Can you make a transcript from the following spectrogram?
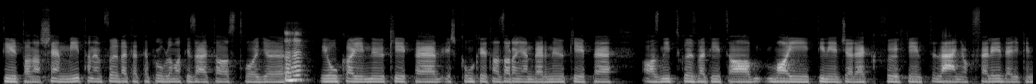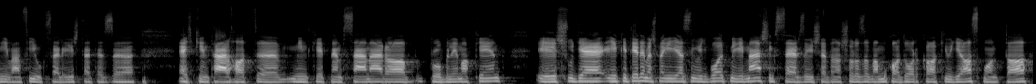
tiltana semmit, hanem felvetette, problematizálta azt, hogy uh-huh. Jókai nőképe és konkrétan az aranyember nőképe az mit közvetít a mai tinédzserek, főként lányok felé, de egyébként nyilván fiúk felé is, tehát ez egyként állhat mindkét nem számára problémaként. És ugye egyébként érdemes megjegyezni, hogy volt még egy másik szerző is ebben a sorozatban, Muhadorka, aki ugye azt mondta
